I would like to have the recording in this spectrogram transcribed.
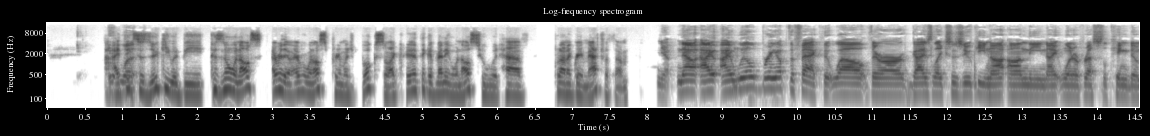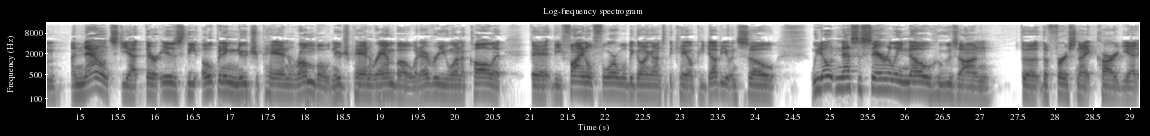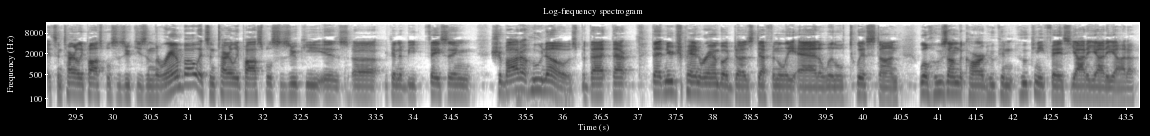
It I think Suzuki would be because no one else, everything, everyone else is pretty much booked. So I couldn't think of anyone else who would have put on a great match with them. Yeah. Now, I, I hmm. will bring up the fact that while there are guys like Suzuki not on the night one of Wrestle Kingdom announced yet, there is the opening New Japan Rumble, New Japan Rambo, whatever you want to call it. The the final four will be going on to the KOPW, and so we don't necessarily know who's on the the first night card yet. It's entirely possible Suzuki's in the Rambo. It's entirely possible Suzuki is uh, going to be facing Shibata. Who knows? But that that that New Japan Rambo does definitely add a little twist on well, who's on the card? Who can who can he face? Yada yada yada.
